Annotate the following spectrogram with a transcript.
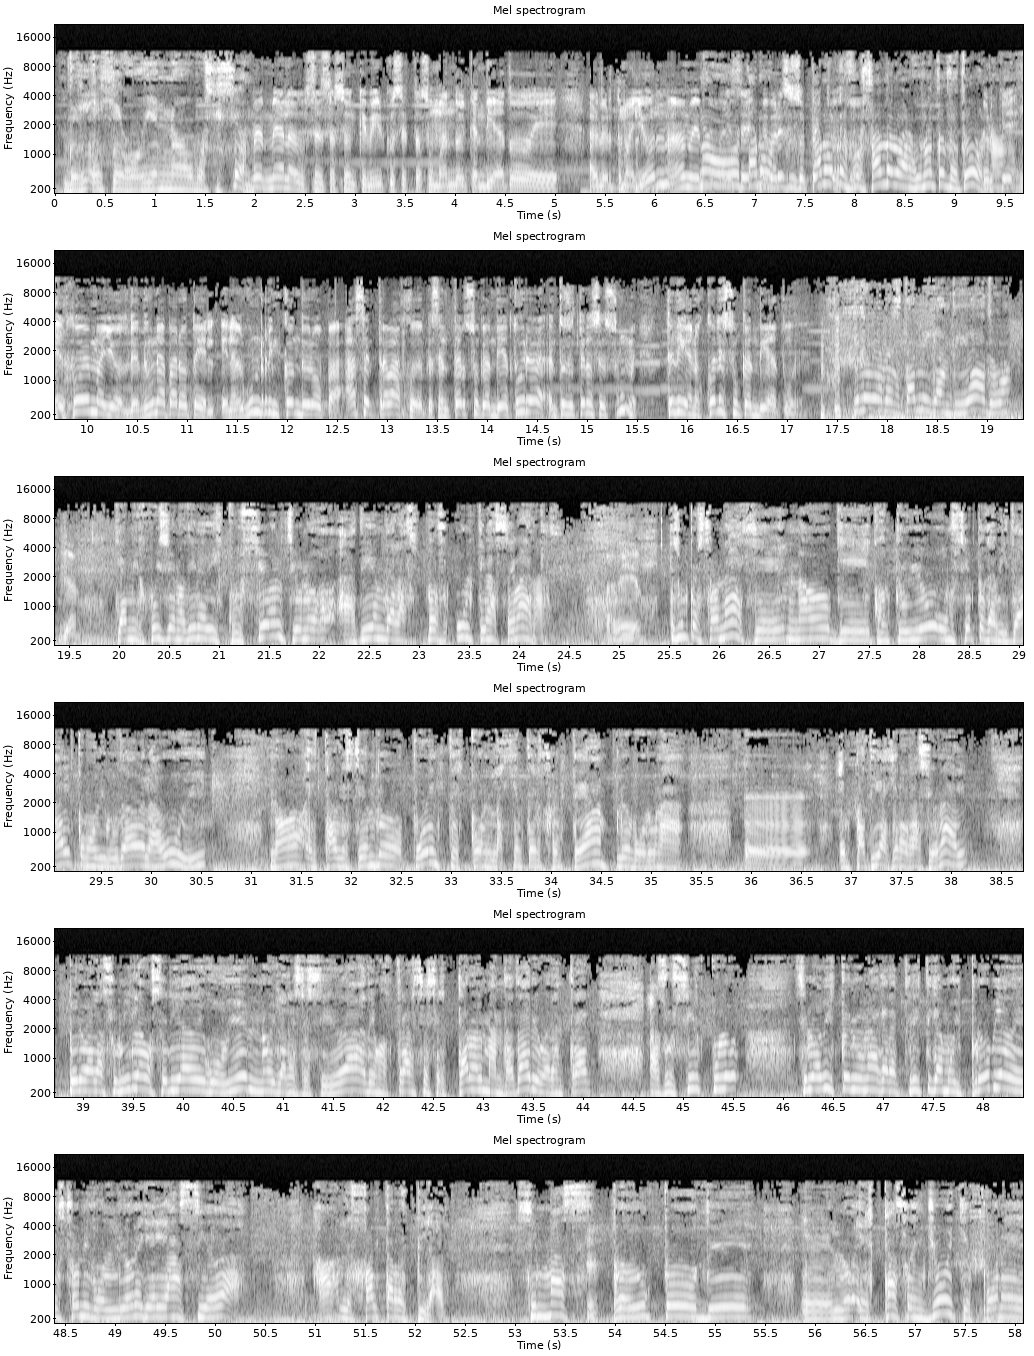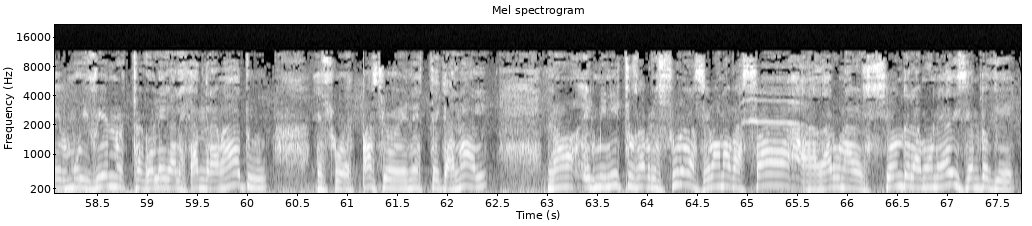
del eje gobierno-oposición. Me, me da la sensación que Mirko se está sumando al candidato de Alberto Mayor. Ah, me, me No, parece, estamos, me parece estamos sospechoso. reforzando los argumentos de todos. Porque ¿no? el joven mayor, desde una parotel, en algún rincón de Europa, hace el trabajo de presentar su candidatura, entonces usted no se sume. Usted díganos, ¿cuál es su candidatura? Yo le voy a presentar mi candidato, ¿Ya? que a mi juicio no tiene discusión si uno atiende a las dos últimas semanas. Es un personaje ¿no? que construyó un cierto capital como diputado de la UDI, ¿no? estableciendo puentes con la gente del Frente Amplio por una eh, empatía generacional, pero al asumir la vocería de gobierno y la necesidad de mostrarse cercano al mandatario para entrar a su círculo, se lo ha visto en una característica muy propia de Sonny Corleone, que es la ansiedad. Ah, Le falta respirar sin más, producto de eh, lo- el caso Enjoy que pone muy bien nuestra colega Alejandra Matu en su espacio en este canal, no, el ministro se apresura la semana pasada a dar una versión de la moneda diciendo que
